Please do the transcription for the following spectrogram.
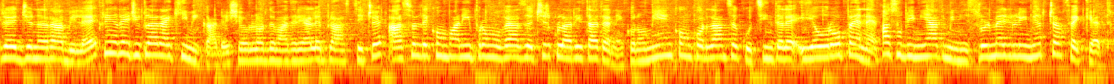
regenerabile prin reciclarea chimică a deșeurilor de materiale plastice, astfel de companii promovează circularitatea în economie în concordanță cu țintele europene, a subliniat ministrul mediului Mircea Fechet.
